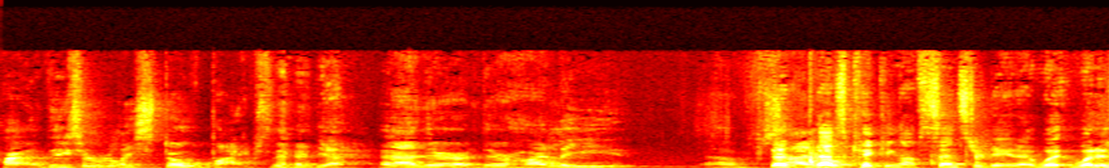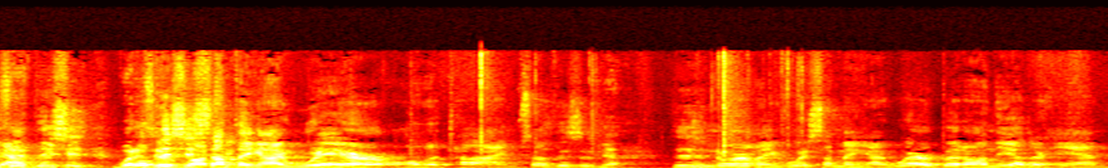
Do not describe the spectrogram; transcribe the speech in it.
hard, these are really stovepipes. Yeah. uh, they're they're hardly of That, that's kicking off sensor data. What, what is yeah, it? this is what well, is this is something I wear all the time. So this is Yeah. this is normally something I wear. But on the other hand,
